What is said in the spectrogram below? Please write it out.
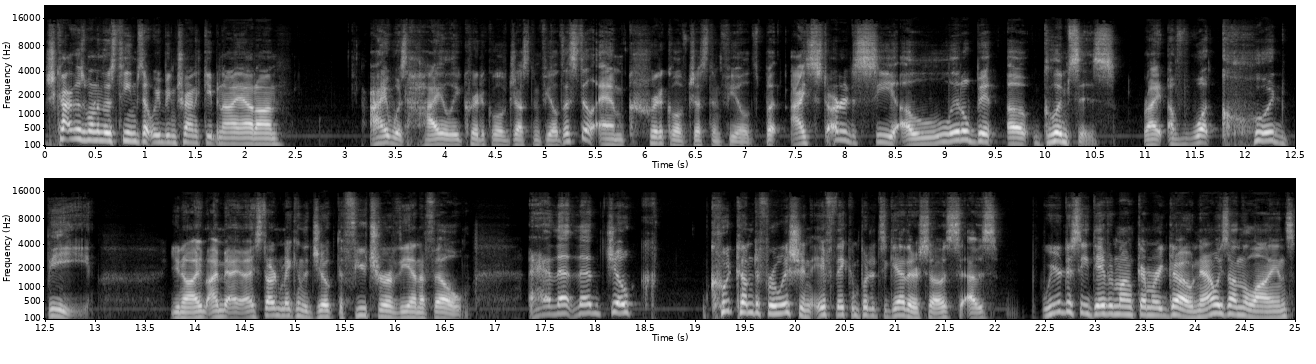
Chicago is one of those teams that we've been trying to keep an eye out on. I was highly critical of Justin Fields. I still am critical of Justin Fields, but I started to see a little bit of glimpses, right, of what could be. You know, I, I, I started making the joke, the future of the NFL. And that that joke could come to fruition if they can put it together. So I was, I was weird to see David Montgomery go. Now he's on the Lions,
